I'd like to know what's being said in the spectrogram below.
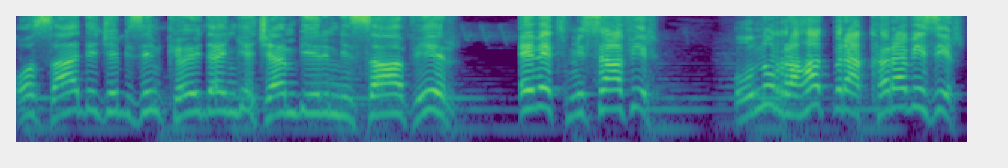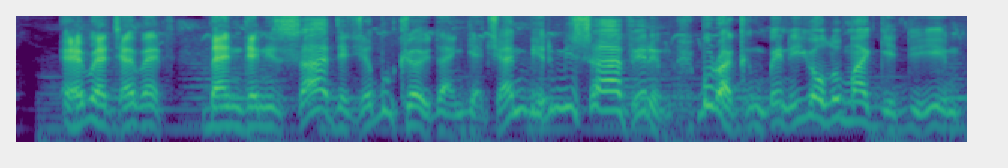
O sadece bizim köyden geçen bir misafir. Evet misafir. Onu rahat bırak kara vezir. Evet evet, bendeniz sadece bu köyden geçen bir misafirim. Bırakın beni yoluma gideyim.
